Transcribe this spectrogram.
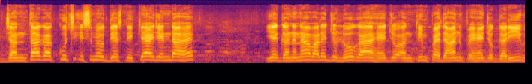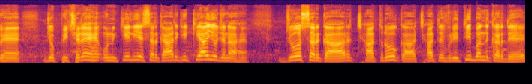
जनता का कुछ इसमें उद्देश्य नहीं, क्या एजेंडा है? ये गणना वाले जो लोग आए हैं, जो अंतिम पैदान पे हैं, जो गरीब हैं, जो पिछड़े हैं, उनके लिए सरकार की क्या योजना है? जो सरकार छात्रों का छात्रवृत्ति बंद कर दे,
